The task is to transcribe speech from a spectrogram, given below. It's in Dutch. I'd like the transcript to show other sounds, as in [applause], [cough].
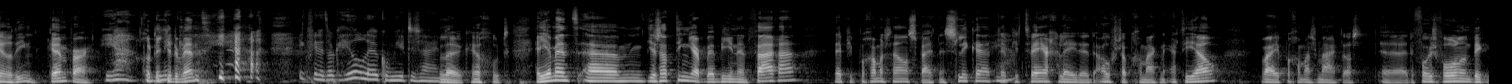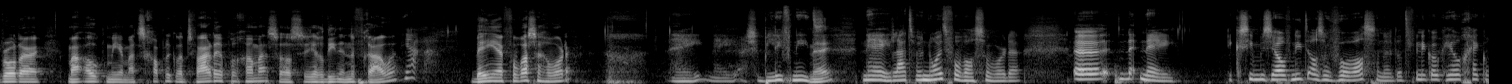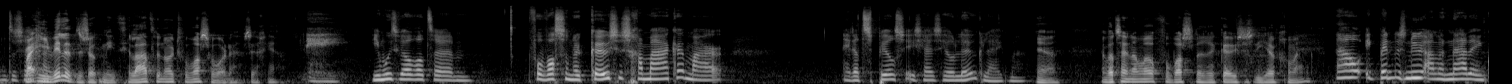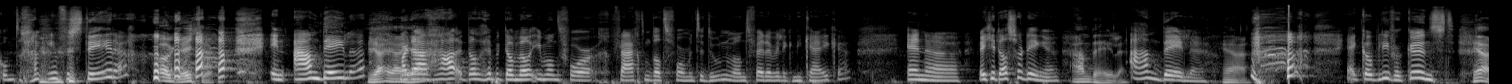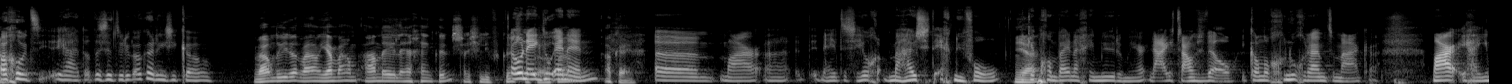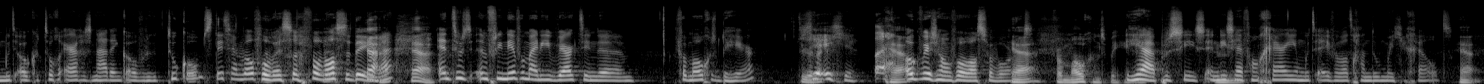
Geraldine Kemper. Ja, Goed dat je er bent. [laughs] Ja, ik vind het ook heel leuk om hier te zijn. Leuk, heel goed. En jij bent, ehm, je zat tien jaar bij BNN Vara. Daar heb je programma's gedaan, Spuiten en Slikken. Toen Ja. heb je twee jaar geleden de overstap gemaakt naar RTL. Waar je programma's maakt als eh The Voice of Holland, Big Brother. Maar ook meer maatschappelijk, wat zwaardere programma's. Zoals Geraldine en de Vrouwen. Ja. Ben je volwassen geworden? Nee, nee, alsjeblieft niet. Nee? Nee, laten we nooit volwassen worden. Eh, nee, nee, ik zie mezelf niet als een volwassene. Dat vind ik ook heel gek om te Maar zeggen. je wil het dus ook niet. Laten we nooit volwassen worden, zeg je. Nee, je moet wel wat ehm volwassener keuzes gaan maken, maar nee, dat speelse is juist heel leuk, lijkt me. Ja. En wat zijn dan wel volwassenere keuzes die je hebt gemaakt? Nou, ik ben dus nu aan het nadenken om te gaan [laughs] investeren Oh, jeetje. [laughs] in aandelen. Ja, ja, maar ja. daar haal, dat heb ik dan wel iemand voor gevraagd om dat voor me te doen, want verder wil ik niet kijken. En eh, weet je, dat soort dingen. Aandelen. Aandelen. Ja. [laughs] Ja, ik koop liever kunst. ja. Maar goed, ja, dat is natuurlijk ook een risico. Waarom doe je dat? Waarom, ja, waarom aandelen en geen kunst? Als je liever kunst Oh nee, ik doe? NN. Oké. Ehm, maar eh, nee, het is heel. Mijn huis zit echt nu vol. Ja. Ik heb gewoon bijna geen muren meer. Nou, trouwens wel. Ik kan nog genoeg ruimte maken. Maar ja, je moet ook toch ergens nadenken over de toekomst. Dit zijn wel volwassen, volwassen dingen. Ja, Hè? ja. En toen een vriendin van mij die werkt in de vermogensbeheer. Tuurlijk. Jeetje, Ja. ook weer zo'n volwassen woord. Ja, vermogensbeheer. Ja, precies. En die Hmm. zei van Ger, je moet even wat gaan doen met je geld. Ja,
